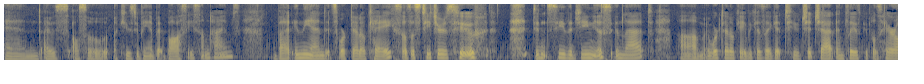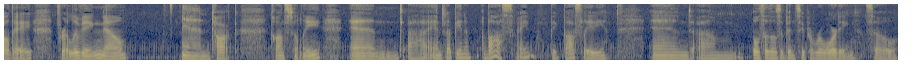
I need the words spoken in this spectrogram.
and I was also accused of being a bit bossy sometimes. But in the end, it's worked out okay. So those teachers who didn't see the genius in that, um, it worked out okay because I get to chit chat and play with people's hair all day for a living now, and talk constantly. And uh, I ended up being a, a boss, right? Big boss lady and um, both of those have been super rewarding. So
